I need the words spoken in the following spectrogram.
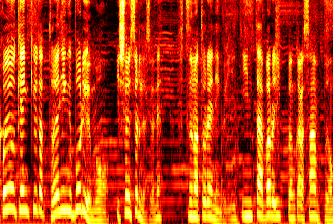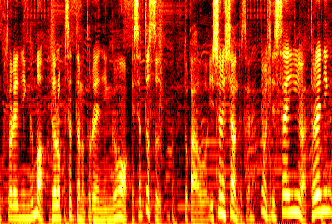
こういう研究だとトレーニングボリュームを一緒にするんですよね。普通のトレーニングインターバル1分から3分置くトレーニングもドロップセットのトレーニングもセット数とかを一緒にしちゃうんですよね。でも実際にはトレーニン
